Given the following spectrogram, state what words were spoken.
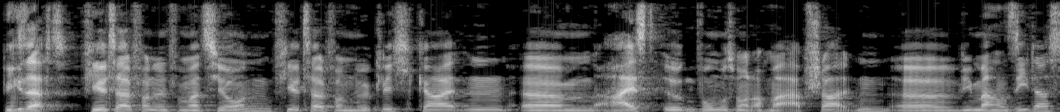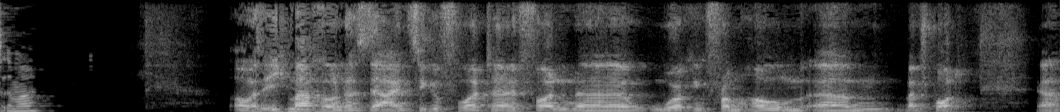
Wie gesagt, Vielzahl von Informationen, Vielzahl von Möglichkeiten. Ähm, heißt, irgendwo muss man auch mal abschalten. Äh, wie machen Sie das immer? Oh, was ich mache, und das ist der einzige Vorteil von äh, Working from Home ähm, beim Sport. Ja,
